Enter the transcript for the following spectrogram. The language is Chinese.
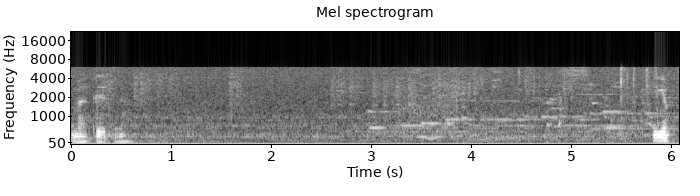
Material. Sige.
